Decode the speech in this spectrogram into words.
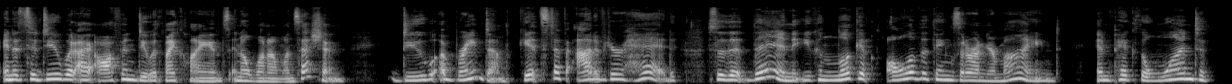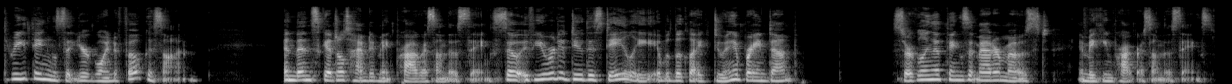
And it's to do what I often do with my clients in a one on one session do a brain dump, get stuff out of your head so that then you can look at all of the things that are on your mind and pick the one to three things that you're going to focus on. And then schedule time to make progress on those things. So if you were to do this daily, it would look like doing a brain dump, circling the things that matter most, and making progress on those things.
